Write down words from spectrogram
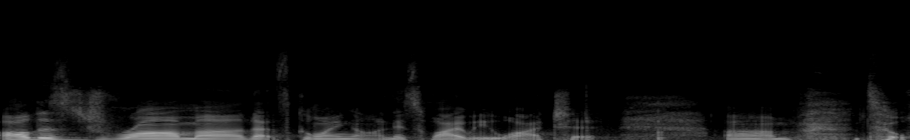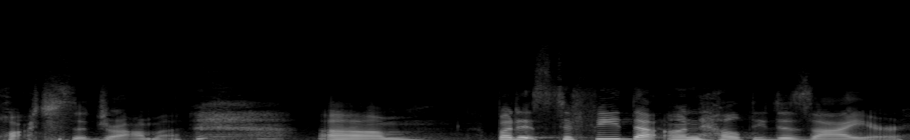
all this drama that's going on. It's why we watch it um, to watch the drama. Um, but it's to feed that unhealthy desire.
